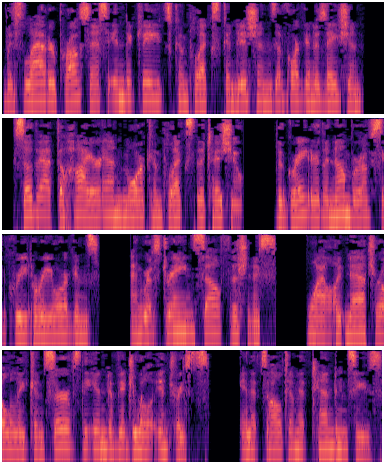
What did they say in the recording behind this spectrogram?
This latter process indicates complex conditions of organization, so that the higher and more complex the tissue, the greater the number of secretory organs, and restrains selfishness, while it naturally conserves the individual interests, in its ultimate tendencies,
